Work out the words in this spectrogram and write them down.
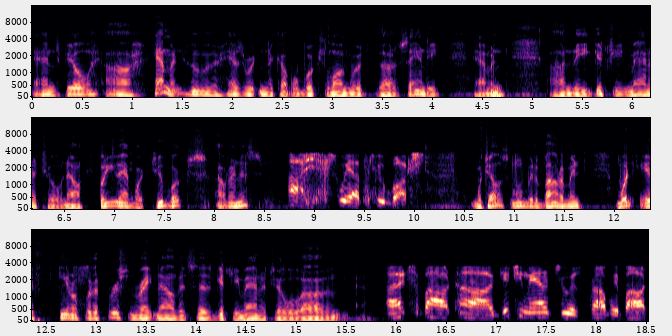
and Phil uh, Hamman, who has written a couple books along with uh, Sandy Hamman on the Gitchie Manitou. Now, well, you have what two books out on this? Ah, yes, we have two books. Well, tell us a little bit about them. And what if you know for the person right now that says Gitchie Manitou? Um, Uh, it's about uh, Gitchie Manitou is probably about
